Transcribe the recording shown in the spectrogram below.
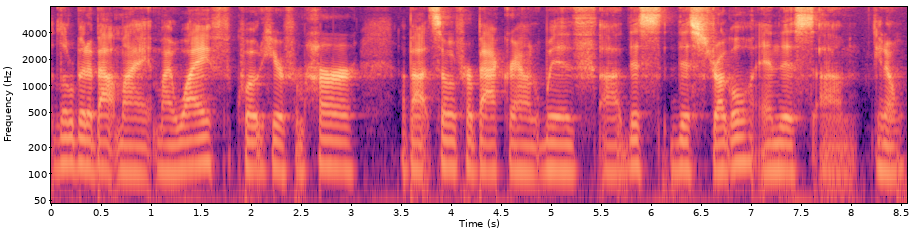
a little bit about my my wife. Quote here from her about some of her background with uh, this this struggle and this um, you know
